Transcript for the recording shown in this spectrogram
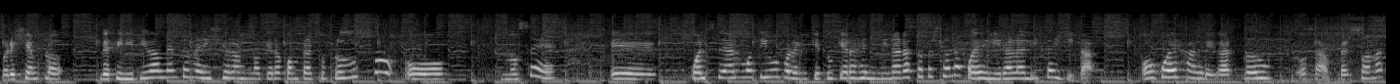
por ejemplo, definitivamente me dijeron no quiero comprar tu producto o no sé, eh, cuál sea el motivo por el que tú quieras eliminar a esta persona, puedes ir a la lista y quitar o puedes agregar o sea, personas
